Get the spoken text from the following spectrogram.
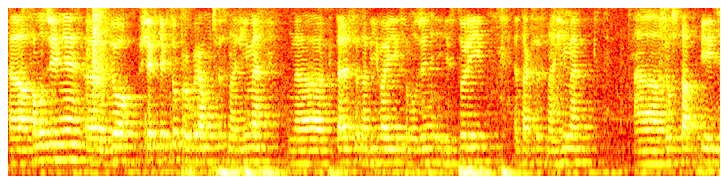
Eh, samozřejmě eh, do všech těchto programů se snažíme, eh, které se zabývají samozřejmě i historií, tak se snažíme dostat i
